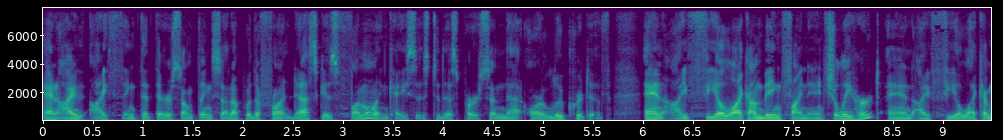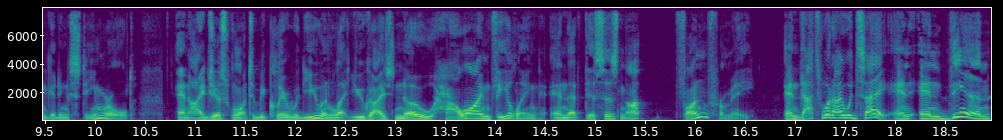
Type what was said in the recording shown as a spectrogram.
and I, I think that there's something set up where the front desk is funneling cases to this person that are lucrative. And I feel like I'm being financially hurt, and I feel like I'm getting steamrolled. And I just want to be clear with you and let you guys know how I'm feeling and that this is not fun for me. And that's what I would say. And and then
